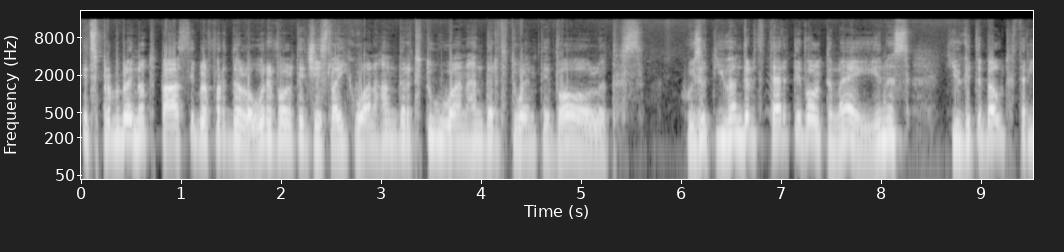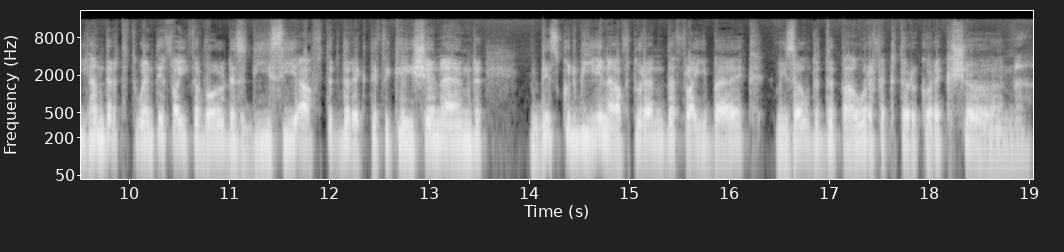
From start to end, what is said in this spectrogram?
It's probably not possible for the lower voltages like 100 to 120 volts. With a 230 volt mains, you get about 325 volts DC after the rectification and this could be enough to run the flyback without the power factor correction.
